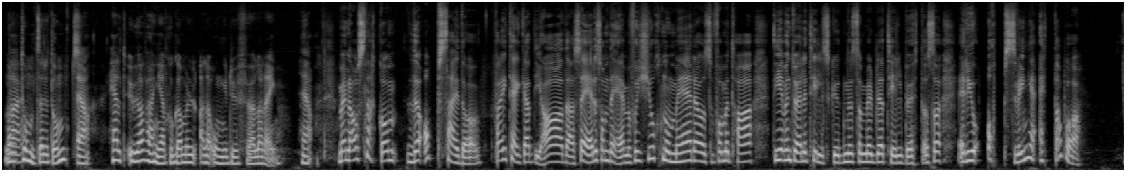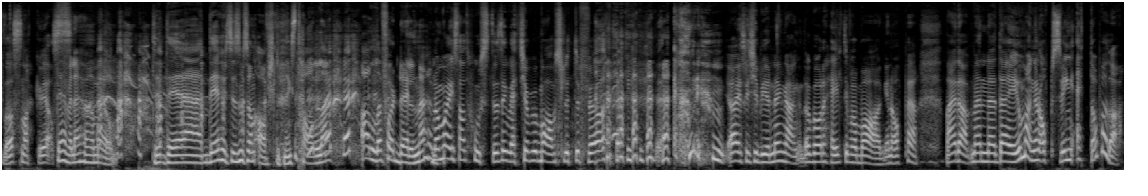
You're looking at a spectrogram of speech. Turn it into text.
Når det er tomt, så er det tomt. Ja. Helt uavhengig av hvor gammel eller ung du føler deg. Ja. Men la oss snakke om the upside of. For jeg tenker at ja da, så er det som det er. Vi får ikke gjort noe med det, og så får vi ta de eventuelle tilskuddene som vi blir tilbudt. Og så er det jo oppsvinget etterpå. Da snakker vi, altså. Det vil jeg høre mer om. Det, det, det høres ut som sånn avslutningstale. Alle fordelene. Nå må jeg snart hoste, så jeg vet ikke om vi må avslutte før. ja, jeg skal ikke begynne engang. Da går det helt ifra magen opp her. Nei da, men eh, det er jo mange oppsving etterpå, da.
